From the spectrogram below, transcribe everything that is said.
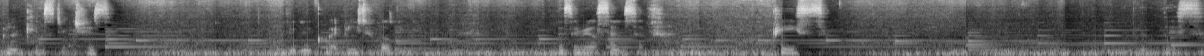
blanket stitches. I think they're quite beautiful there's a real sense of peace this.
